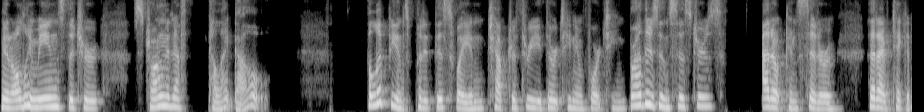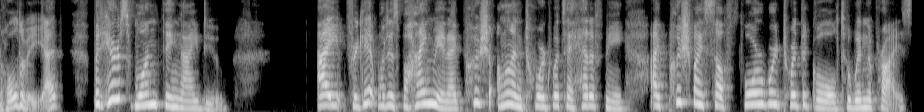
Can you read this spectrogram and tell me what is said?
it only means that you're strong enough to let go. Philippians put it this way in chapter 3, 13 and 14 Brothers and sisters, I don't consider that I've taken hold of it yet, but here's one thing I do I forget what is behind me and I push on toward what's ahead of me. I push myself forward toward the goal to win the prize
